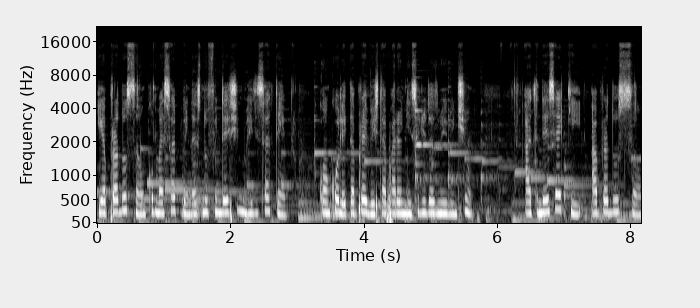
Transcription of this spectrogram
e a produção começa apenas no fim deste mês de setembro, com a colheita prevista para o início de 2021. A tendência é que a produção,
